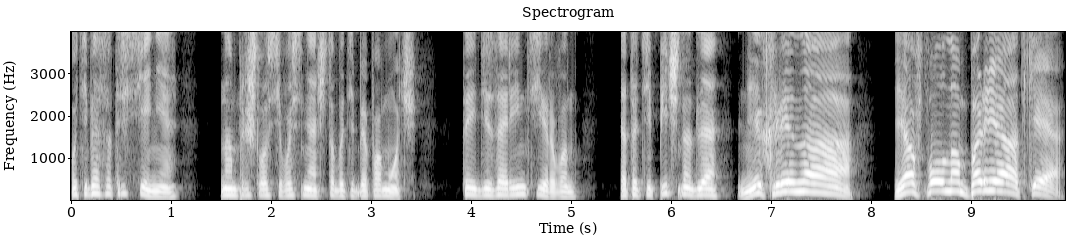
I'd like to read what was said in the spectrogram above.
«У тебя сотрясение. Нам пришлось его снять, чтобы тебе помочь. Ты дезориентирован. Это типично для...» «Ни хрена! Я в полном порядке!»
